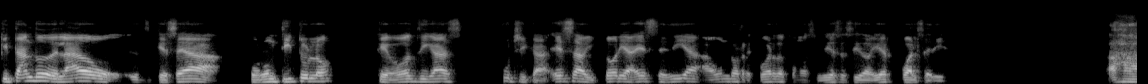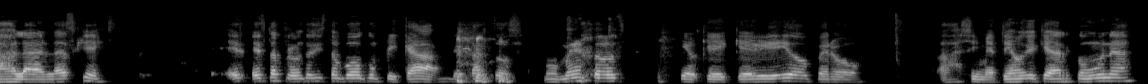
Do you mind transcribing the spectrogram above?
quitando de lado que sea por un título, que vos digas, puchica, esa victoria ese día aún lo recuerdo como si hubiese sido ayer, ¿cuál sería? Ah, la verdad es que e, esta pregunta sí está un poco complicada de tantos momentos que, que, que, he vivido, pero ah, si me tengo que quedar con una,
